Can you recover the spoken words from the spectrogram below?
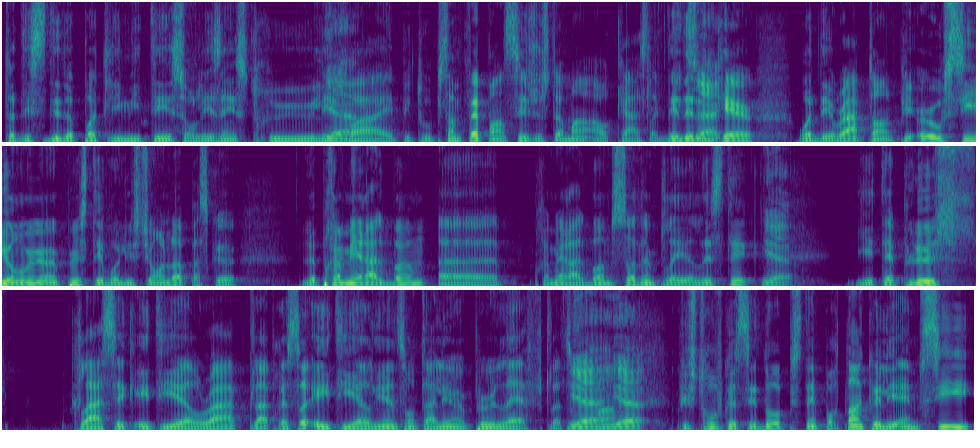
tu as décidé de pas te limiter sur les instrus, les Yeah. vibes et tout. Puis ça me fait penser justement à Outkast. Like, they didn't care what they rapped on. Puis eux aussi, ils ont eu un peu cette évolution-là parce que le premier album, euh, premier album Southern Playalistic, Yeah. il était plus classic ATL rap. Puis après ça, ATL Aliens sont allés un peu left. Là, tu Yeah, comprends? yeah. Puis je trouve que c'est dope. Puis c'est important que les MC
